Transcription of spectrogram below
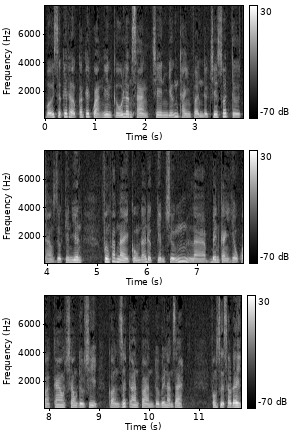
Với sự kết hợp các kết quả nghiên cứu lâm sàng trên những thành phần được chiết xuất từ thảo dược thiên nhiên, Phương pháp này cũng đã được kiểm chứng là bên cạnh hiệu quả cao trong điều trị còn rất an toàn đối với làn da. Phóng sự sau đây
